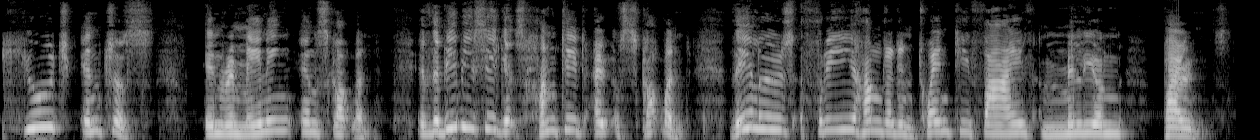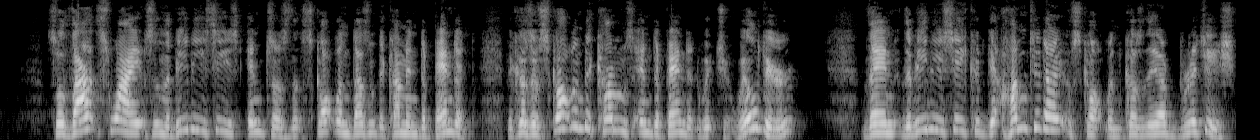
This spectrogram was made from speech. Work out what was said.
huge interests in remaining in Scotland. If the BBC gets hunted out of Scotland, they lose 325 million pounds. So that's why it's in the BBC's interest that Scotland doesn't become independent. Because if Scotland becomes independent, which it will do, then the BBC could get hunted out of Scotland because they are British.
